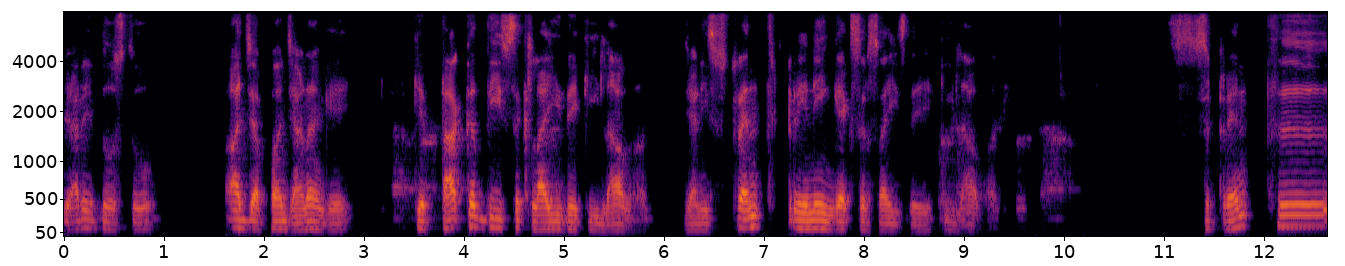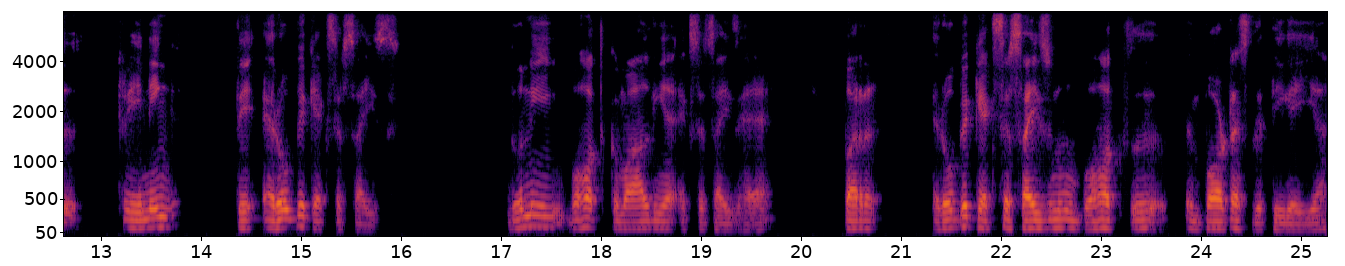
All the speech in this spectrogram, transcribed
ਪਿਆਰੇ ਦੋਸਤੋ, ਅੱਜ ਆਪਾਂ ਜਾਣਾਂਗੇ ਕਿ ਤਾਕਤ ਦੀ ਸਿਖਲਾਈ ਦੇ ਕੀ ਲਾਭ ਹਨ, ਯਾਨੀ ਸਟਰੈਂਥ ਟ੍ਰੇਨਿੰਗ ਐਕਸਰਸਾਈਜ਼ ਦੇ ਕੀ ਲਾਭ ਹਨ। ਸਟਰੈਂਥ ਟ੍ਰੇਨਿੰਗ ਤੇ ਐਰੋਬਿਕ ਐਕਸਰਸਾਈਜ਼ ਦੋਨੀ ਬਹੁਤ ਕਮਾਲ ਦੀਆਂ ਐਕਸਰਸਾਈਜ਼ ਹੈ, ਪਰ ਐਰੋਬਿਕ ਐਕਸਰਸਾਈਜ਼ ਨੂੰ ਬਹੁਤ ਇੰਪੋਰਟੈਂਸ ਦਿੱਤੀ ਗਈ ਆ,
